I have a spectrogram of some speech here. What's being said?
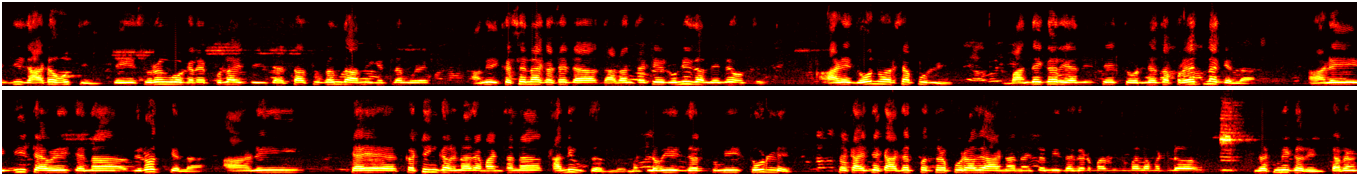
जी झाडं होती ती सुरंग वगैरे फुलायची त्याचा सुगंध आम्ही घेतल्यामुळे आम्ही कसे ना कसे त्या झाडांसाठी ऋणी झालेले होतो. आणि दोन वर्षापूर्वी बांदेकर यांनी ते तोडण्याचा प्रयत्न केला आणि मी त्यावेळी त्यांना विरोध केला आणि त्या कटिंग करणाऱ्या माणसांना खाली उतरलं. म्हटलं मी जर तुम्ही तोडले तर काय ते कागदपत्र पुरावे आणा नाही तर मी दगड मारून तुम्हाला म्हटलं जखमी करीन. कारण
